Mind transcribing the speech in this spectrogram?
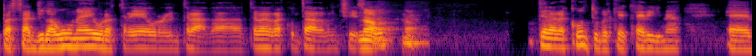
passaggio da 1 euro a 3 euro l'entrata, te l'hai raccontata Francesco? No, no te la racconto perché è carina. Eh,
